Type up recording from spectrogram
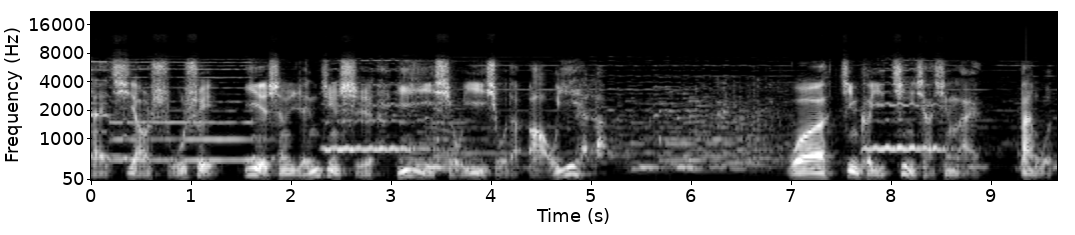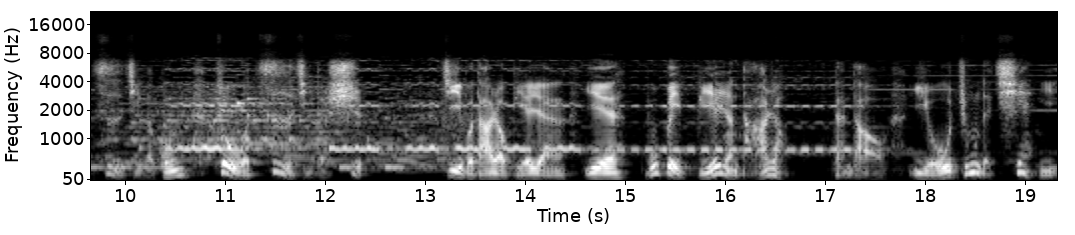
待妻儿熟睡、夜深人静时一宿一宿的熬夜了。我尽可以静下心来办我自己的工，做我自己的事，既不打扰别人，也不被别人打扰，感到由衷的歉意。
